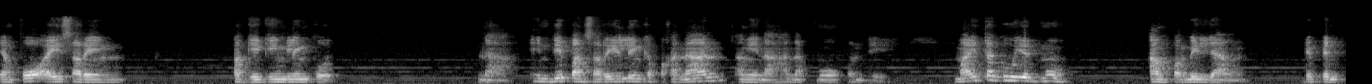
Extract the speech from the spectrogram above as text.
Yan po ay isa ring pagiging lingkod na hindi pan sariling kapakanan ang hinahanap mo, kundi maitaguyod mo ang pamilyang ipin,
